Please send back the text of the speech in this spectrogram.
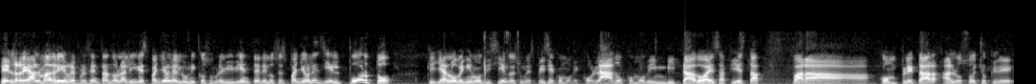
el Real Madrid representando la Liga Española, el único sobreviviente de los españoles, y el Porto, que ya lo venimos diciendo, es una especie como de colado, como de invitado a esa fiesta para completar a los ocho que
